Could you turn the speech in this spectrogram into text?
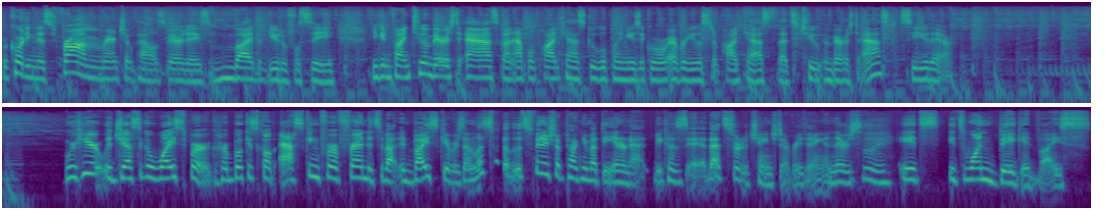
recording this from Rancho Palos Verdes by the beautiful sea. You can find Too Embarrassed to Ask on Apple Podcasts, Google Play Music, or wherever you listen to podcasts. That's Too Embarrassed to Ask. See you there. We're here with Jessica Weisberg. Her book is called Asking for a Friend. It's about advice givers. And let's let's finish up talking about the internet because eh, that's sort of changed everything. And there's Absolutely. it's it's one big advice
